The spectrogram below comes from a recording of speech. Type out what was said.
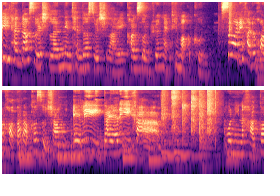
Nintendo Switch และ Nintendo Switch Lite คอนโซลเครื่องไหนที่เหมาะกับคุณ สวัสดีค่ะทุกคนขอต้อนรับเข้าสู่ช่อง e l i Diary ค่ะ วันนี้นะคะก็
